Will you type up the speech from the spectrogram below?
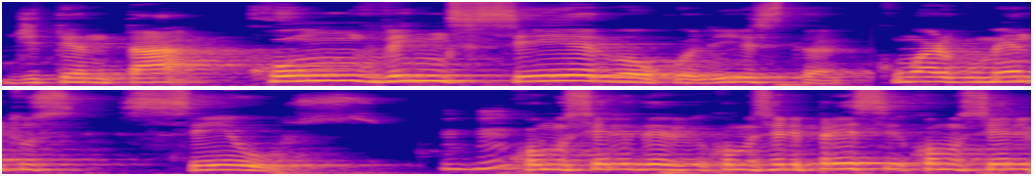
de tentar convencer o alcoolista com argumentos seus. Uhum. Como se ele deve, como se ele como se ele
